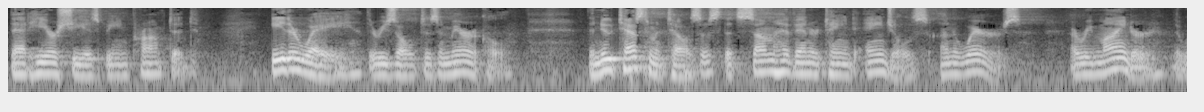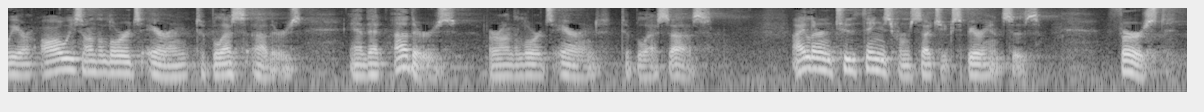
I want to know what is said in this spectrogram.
that he or she is being prompted. Either way, the result is a miracle. The New Testament tells us that some have entertained angels unawares, a reminder that we are always on the Lord's errand to bless others, and that others are on the Lord's errand to bless us. I learned two things from such experiences. First,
